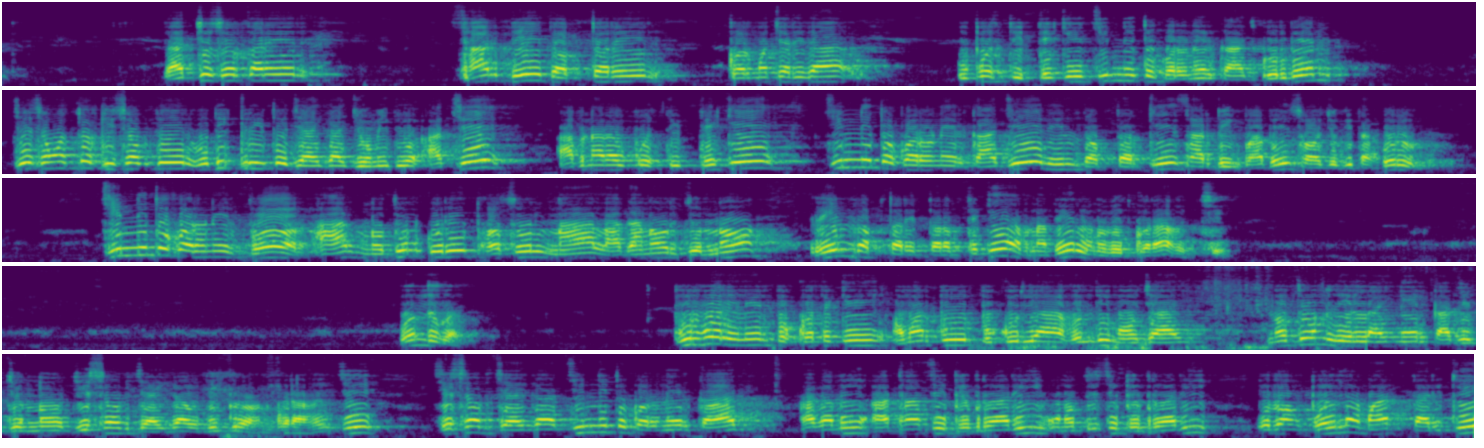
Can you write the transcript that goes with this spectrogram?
রাজ্য সরকারের সার্ভে দপ্তরের কর্মচারীরা উপস্থিত থেকে চিহ্নিতকরণের কাজ করবেন। যে সমস্ত কৃষকদের অধিকৃত জায়গায় জমি আছে আপনারা উপস্থিত থেকে চিহ্নিতকরণের কাজে রেল দপ্তরকে সার্বিকভাবে সহযোগিতা করুন। চিহ্নিতকরণের পর আর নতুন করে ফসল না লাগানোর জন্য রেল দপ্তরের তরফ থেকে আপনাদের অনুরোধ করা হচ্ছে। বন্ধুগণ, পূর্ব রেলের পক্ষ থেকে অমরপুর, পুকুরিয়া হলদি মৌজায় নতুন রেল লাইনের কাজের জন্য যেসব জায়গা অধিগ্রহণ করা হয়েছে, সেসব জায়গা চিহ্নিতকরণের কাজ আগামী আঠাশে ফেব্রুয়ারি, উনত্রিশে ফেব্রুয়ারি এবং পয়লা মার্চ তারিখে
